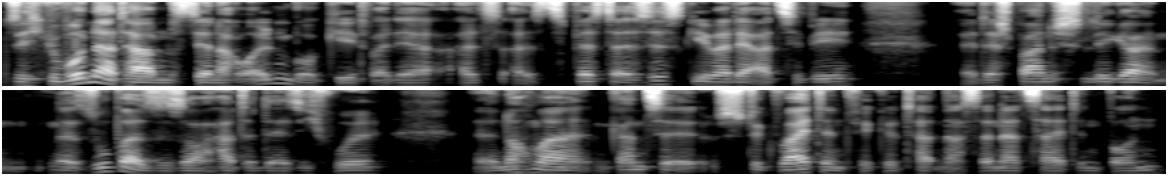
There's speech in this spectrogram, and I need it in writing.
sich gewundert haben, dass der nach Oldenburg geht, weil der als, als bester Assistgeber der ACB äh, der spanischen Liga eine super Saison hatte, der sich wohl äh, nochmal ein ganzes Stück weiterentwickelt hat nach seiner Zeit in Bonn,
